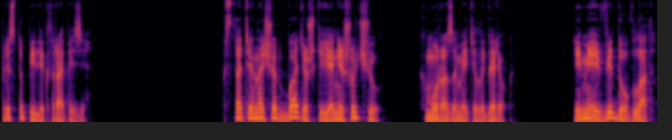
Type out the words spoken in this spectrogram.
приступили к трапезе. «Кстати, насчет батюшки я не шучу», — хмуро заметил Игорек. «Имей в виду, Влад,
